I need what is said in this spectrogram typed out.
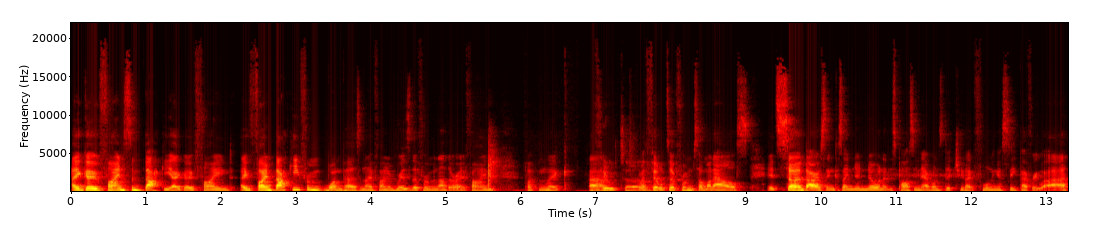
I go find some backy. I go find. I find backy from one person. I find a Rizla from another. I find fucking like A um, filter. a filter from someone else. It's so embarrassing because I know no one at this party and everyone's literally like falling asleep everywhere.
